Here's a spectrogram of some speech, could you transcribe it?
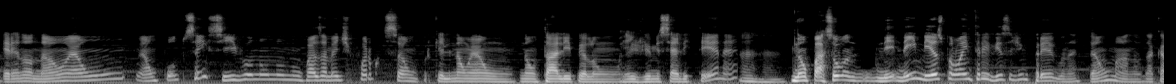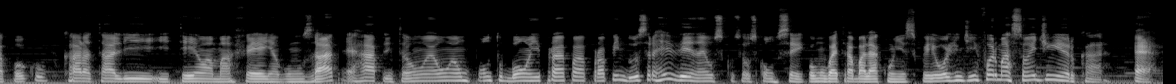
querendo ou não, é um, é um ponto sensível no- no vazamento de informação, porque ele não é um. não tá ali pelo um regime CLT, né? Uhum. Não passou ne- nem mesmo por uma entrevista de emprego, né? Então, mano, daqui a pouco o cara tá ali e tem uma má fé em alguns atos, é rápido. Então é um, é um ponto bom aí pra, pra própria indústria rever, né? Os, os seus conceitos, como vai trabalhar com isso. Porque hoje em dia informação é dinheiro, cara. É.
